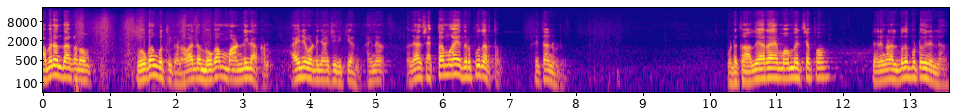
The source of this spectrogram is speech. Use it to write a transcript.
അവനെന്താക്കണം മുഖം കുത്തിക്കണം. അവന്റെ മുഖം മണ്ണിലാക്കണം. അതിന് വേണ്ടി ഞാൻ ചിരിക്കുകയാണ്. അതിന് അതായത് ശക്തമായ എതിർപ്പ് നടത്തം ശൈത്താനോട് ഇവിടെ കാതുകാരായ മോൻ മരിച്ചപ്പോൾ ജനങ്ങൾ അത്ഭുതപ്പെട്ടുവിനല്ല.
